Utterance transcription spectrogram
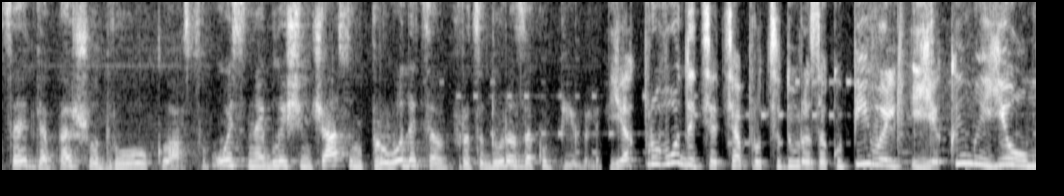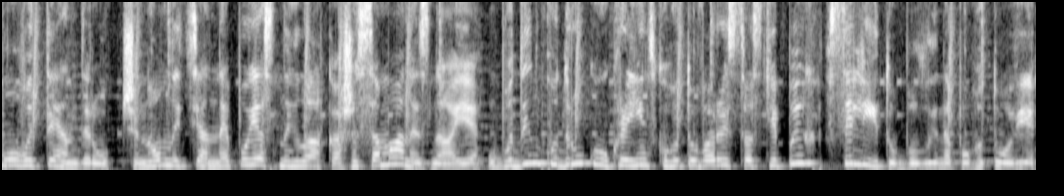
Це для першого другого класу. Ось найближчим часом проводиться процедура закупівлі. Як проводиться ця процедура закупівель і якими є умови тендеру? Чиновниця не пояснила, каже, сама не знає. У будинку друку Українського товариства сліпих все літо були на поготові.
